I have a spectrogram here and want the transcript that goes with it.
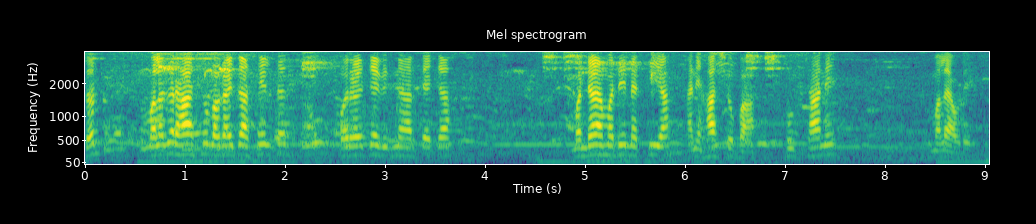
तर तुम्हाला जर हा शो बघायचा असेल तर परळच्या विघ्नहर्त्याच्या मंडळामध्ये नक्की या आणि हा शो पहा. खूप छान आहे. तुम्हाला आवडेल.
